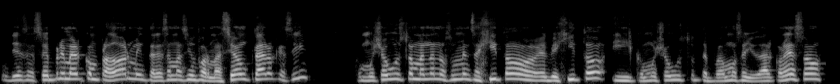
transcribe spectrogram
dice, soy primer comprador, me interesa más información. Claro que sí. Con mucho gusto, mándanos un mensajito, el viejito, y con mucho gusto te podemos ayudar con eso.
